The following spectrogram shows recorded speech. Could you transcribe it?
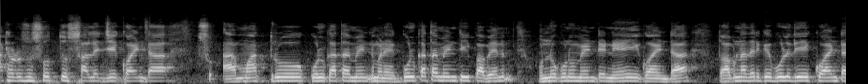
আঠারোশো সত্তর সালের যে কয়েনটা মাত্র কলকাতা মেন্ট মানে কলকাতা মেন্টেই পাবেন, অন্য কোনো মেন্টে নেই এই কয়েনটা তো আপনাদেরকে বলে দিই কয়েনটা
